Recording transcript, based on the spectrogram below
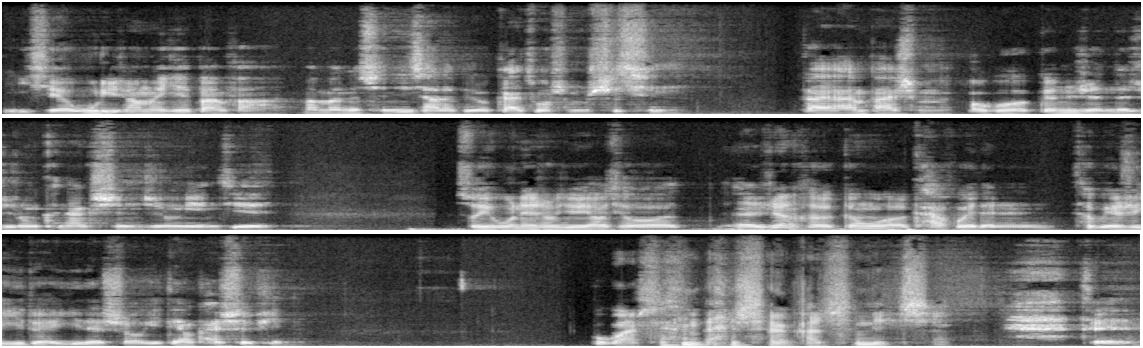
一些物理上的一些办法，慢慢的沉积下来。比如该做什么事情，该安排什么，包括跟人的这种 connection 这种连接。所以我那时候就要求，呃，任何跟我开会的人，特别是一对一的时候，一定要开视频，不管是男生还是女生。对，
